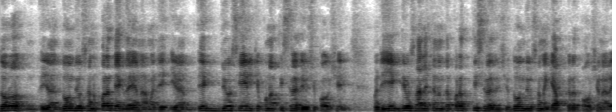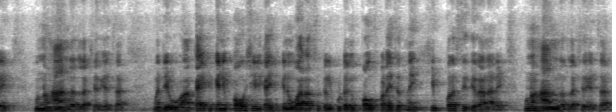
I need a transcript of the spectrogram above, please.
दररोज दोन दिवसानं परत एकदा येणार. म्हणजे एक दिवस येईल की पुन्हा तिसऱ्या दिवशी पाऊस येईल. म्हणजे एक दिवस आल्याच्यानंतर परत तिसऱ्या दिवशी दोन दिवसानं गॅप करत पाऊस येणार आहे. म्हणून हा अंदाज लक्षात घ्यायचा. म्हणजे वा- काही ठिकाणी पाऊस येईल काही ठिकाणी वारा सुटेल कुठं पाऊस पडायचाच नाही ही परिस्थिती राहणार आहे. म्हणून हा अंदाज लक्षात घ्यायचा.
